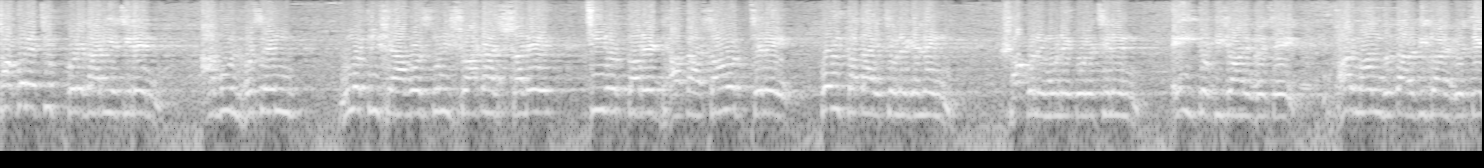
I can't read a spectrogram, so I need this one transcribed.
সকলে চুপ করে দাঁড়িয়েছিলেন। আবুল হোসেন উনত্রিশে আগস্ট উনিশশো আঠাশ সালে চিরতরে ঢাকা শহর ছেড়ে কলকাতায় চলে গেলেন। সকলে মনে করেছিলেন, এই তো বিজয় হয়েছে, ধর্মান্ধতার বিজয় হয়েছে,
